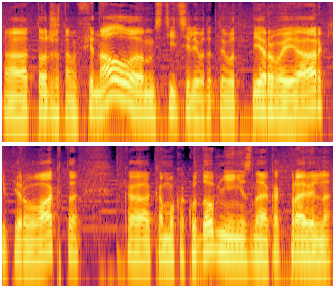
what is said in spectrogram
а, тот же там финал э, Мстителей, вот этой вот первой арки, первого акта, кому как удобнее, не знаю, как правильно,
